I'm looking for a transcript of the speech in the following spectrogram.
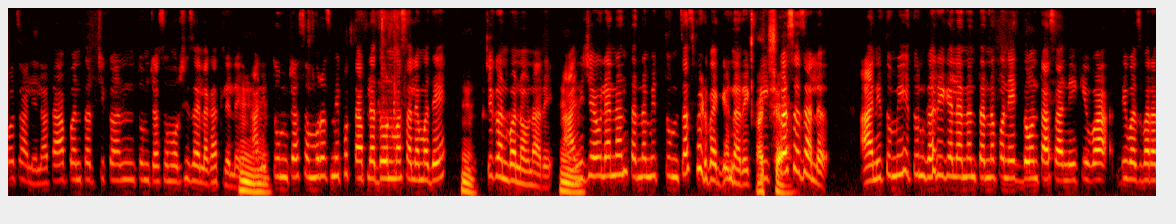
हो चालेल आता आपण तर चिकन तुमच्यासमोर शिजायला घातलेलं हम्म. आहे आणि तुमच्या समोरच मी फक्त आपल्या दोन मसाल्यामध्ये हम्म. चिकन बनवणार आहे हम्म. आणि जेवल्यानंतर ना मी तुमचाच फीडबॅक घेणार आहे की अच्छा. कसं झालं आणि तुम्ही इथून घरी गेल्यानंतर पण एक दोन तासांनी किंवा दिवसभरात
